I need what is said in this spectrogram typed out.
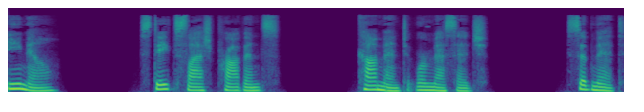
Email, State slash province, Comment or message. Submit.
